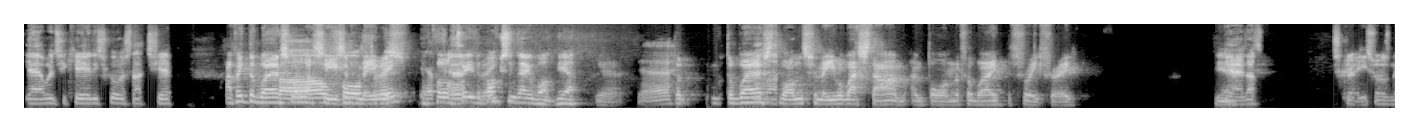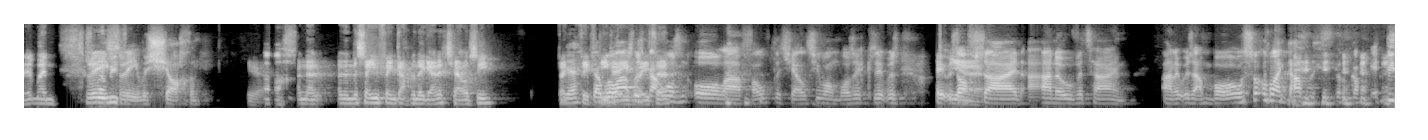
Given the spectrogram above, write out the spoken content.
Yeah, when Shaqiri scores that chip. I think the worst one last Oh, season for me 4-3. was Yeah, 4 3, the Boxing Day one, yeah. yeah. Yeah, The, the worst ones for me were West Ham and Bournemouth away, three three. Yeah, Yeah. that's disgrace, wasn't it? When three when we- three was shocking. Yeah. oh, And then and then the same thing happened again at Chelsea. Like yeah, 50 that, well, days that, was, later. that wasn't all our fault. The Chelsea one was it? Because it was it was Yeah. offside and overtime, and it was handball or something like that. but still got in.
